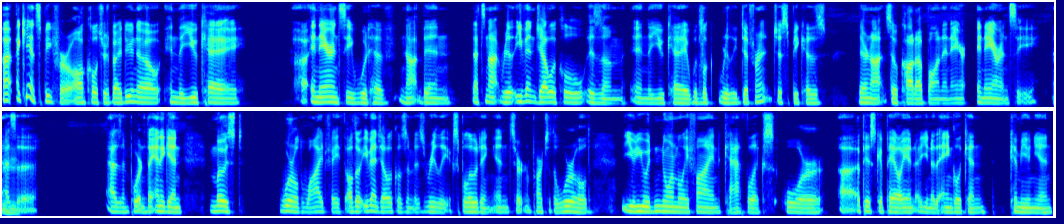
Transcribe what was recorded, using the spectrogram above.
I, I can't speak for all cultures, but I do know in the UK, uh, inerrancy would have not been. That's not real. Evangelicalism in the UK would look really different, just because they're not so caught up on iner- inerrancy as a as important thing. And again, most worldwide faith, although evangelicalism is really exploding in certain parts of the world, you you would normally find Catholics or uh, Episcopalian, you know, the Anglican Communion,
